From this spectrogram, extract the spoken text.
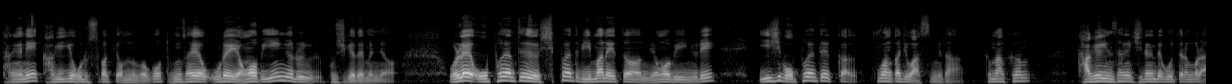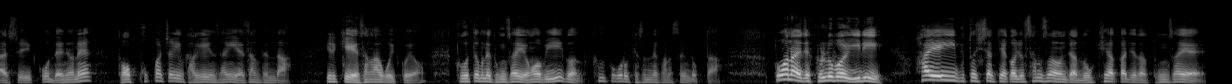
당연히 가격이 오를 수밖에 없는 거고 동사의 올해 영업 이익률을 보시게 되면요. 원래 5% 10% 미만에 있던 영업 이익률이 25% 구간까지 왔습니다. 그만큼 가격 인상이 진행되고 있다는 걸 알 수 있고 내년에 더 폭발적인 가격 인상이 예상된다. 이렇게 예상하고 있고요. 그것 때문에 동사의 영업이익은 큰 폭으로 개선될 가능성이 높다. 또 하나 이제 글로벌 1위 화웨이부터 시작해가지고 삼성전자, 노키아까지 다 동사의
